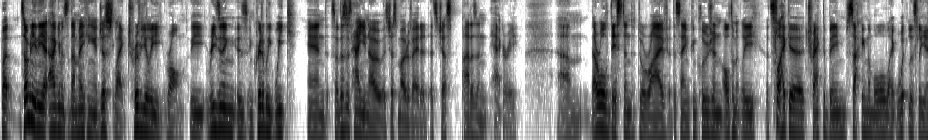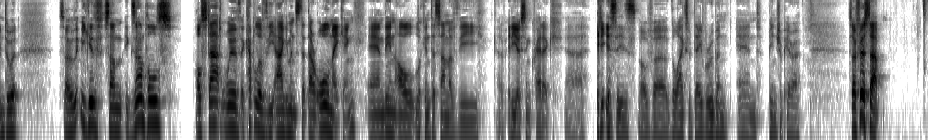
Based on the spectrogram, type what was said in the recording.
But so many of the arguments that they're making are just like trivially wrong. The reasoning is incredibly weak. And so this is how you know it's just motivated. It's just partisan hackery. Um, they're all destined to arrive at the same conclusion. Ultimately, it's like a tractor beam sucking them all like witlessly into it. So let me give some examples. I'll start with a couple of the arguments that they're all making, and then I'll look into some of the kind of idiosyncratic uh, idiocies of uh, the likes of Dave Rubin and Ben Shapiro. So, first up,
